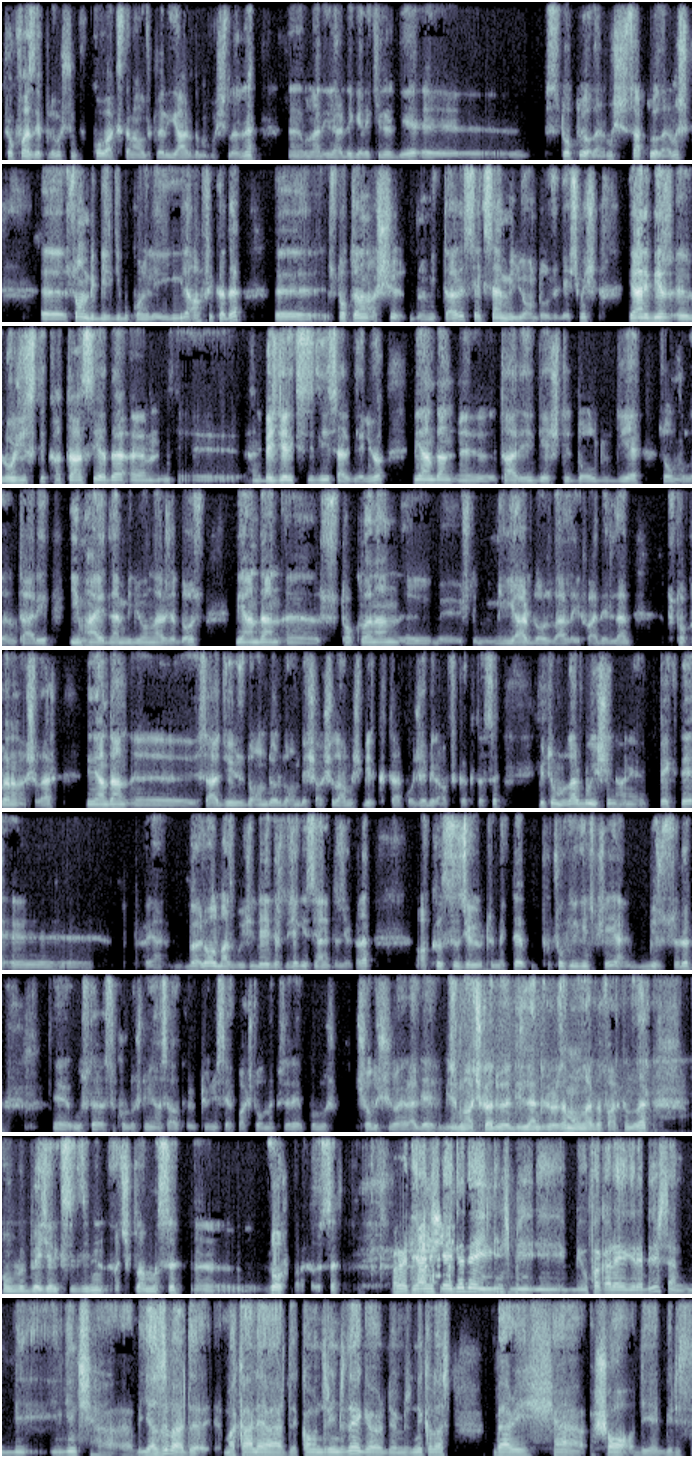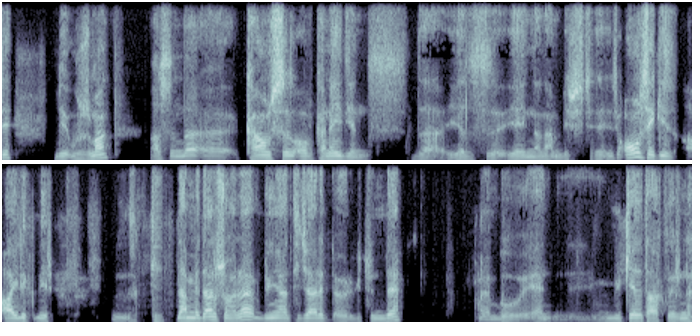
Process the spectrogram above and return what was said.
çok fazla yapılıyormuş. Çünkü COVAX'tan aldıkları yardım aşılarını e, bunlar ileride gerekilir diye e, stokluyorlarmış, saklıyorlarmış. E, son bir bilgi bu konuyla ilgili. Afrika'da e, stoklanan aşı miktarı 80 milyon dozu geçmiş. Yani bir e, lojistik hatası ya da e, e, hani beceriksizliği sergileniyor. Bir yandan e, tarihi geçti, doldu diye Zonguldak'ın tarihi imha edilen milyonlarca doz. Bir yandan e, stoklanan e, işte milyar dozlarla ifade edilen stoklanan aşılar. Bir yandan e, sadece yüzde on dördü on beş aşılanmış bir kıta, koca bir Afrika kıtası. Bütün bunlar bu işin hani pek de e, yani böyle olmaz bu işi dedirtecek, isyan ettirecek kadar akılsızca yürütülmekte. Bu çok ilginç bir şey yani bir sürü e, uluslararası kuruluş, Dünya Sağlık Örgütü, UNICEF başta olmak üzere kuruluş çalışıyor herhalde. Biz bunu açık radyoda dillendiriyoruz ama onlar da farkındalar. Bu beceriksizliğinin açıklanması e, zor bana kalırsa. Evet yani şeyde de ilginç bir, bir ufak araya girebilirsem bir ilginç bir yazı vardı, makale vardı. Common Dreams'de gördüğümüz Nicholas Barry Shaw diye birisi bir uzman aslında e, Council of Canadians da yazısı yayınlanan bir şey. 18 aylık bir kitlenmeden sonra Dünya Ticaret Örgütü'nde e, bu yani, mülkiyet haklarını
